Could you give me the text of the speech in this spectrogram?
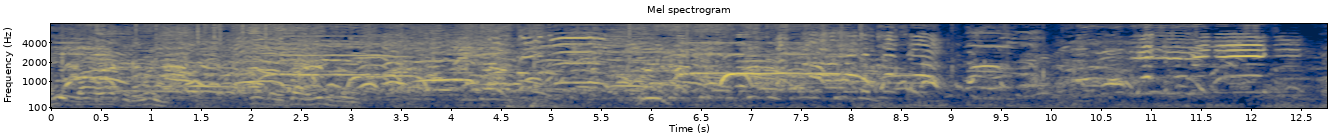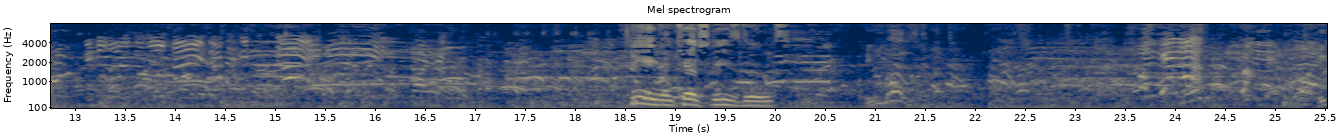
he'll die after the race. He's gonna die in. He ain't gonna catch these dudes. He must. He, he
